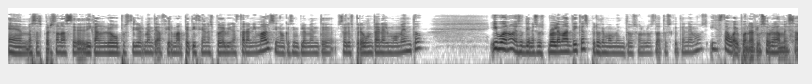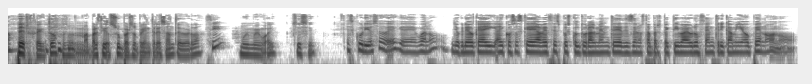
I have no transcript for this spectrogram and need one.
em, esas personas se dedican luego posteriormente a firmar peticiones por el bienestar animal, sino que simplemente se les pregunta en el momento. Y bueno, eso tiene sus problemáticas, pero de momento son los datos que tenemos y está guay ponerlo sobre la mesa. Perfecto, pues me ha parecido súper, súper interesante, ¿verdad? Sí. Muy, muy guay. Sí, sí. Es curioso, ¿eh? Que, bueno, yo creo que hay, hay cosas que a veces, pues culturalmente, desde nuestra perspectiva eurocéntrica, miope, ¿no? No,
